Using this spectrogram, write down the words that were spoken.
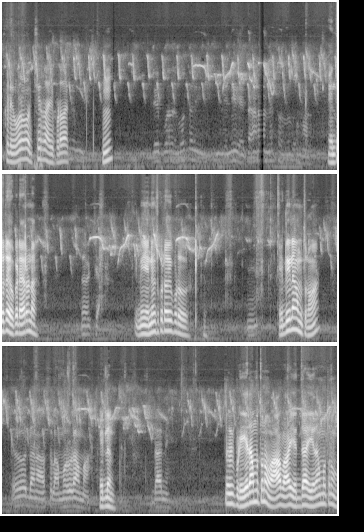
ఇక్కడ ఎవరో వచ్చిర్రా ఇప్పటిదాకా. ఎంతుంటాయి ఒకటి ఎరుండా వచ్చా. నీ ఎన్ని ఉంచుకుంటావు ఇప్పుడు? ఎడ్లీలా అమ్ముతున్నావా? దాని అసలు అమ్మడు అమ్మ. ఎడ్లని? దాన్ని. నువ్వు ఇప్పుడు ఏది అమ్ముతున్నావు? ఆవా ఎద్దా ఏది అమ్ముతున్నావు?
